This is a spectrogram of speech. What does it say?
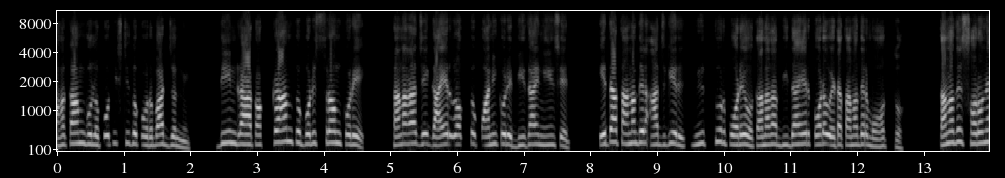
আহকামগুলো প্রতিষ্ঠিত করবার জন্য দিন রাত অক্লান্ত পরিশ্রম করে তানারা যে গায়ের রক্ত পানি করে বিদায় নিয়েছেন, এটা তানাদের আজকের মৃত্যুর পরেও, তানারা বিদায়ের পরেও এটা তানাদের মহত্ব। তানাদের স্মরণে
